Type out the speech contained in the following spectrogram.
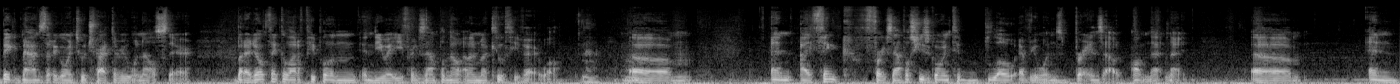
big bands that are going to attract everyone else there. But I don't think a lot of people in, in the UAE, for example, know Amal Mathlouthi very well. Yeah. Um, and I think, for example, she's going to blow everyone's brains out on that night. Um, and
